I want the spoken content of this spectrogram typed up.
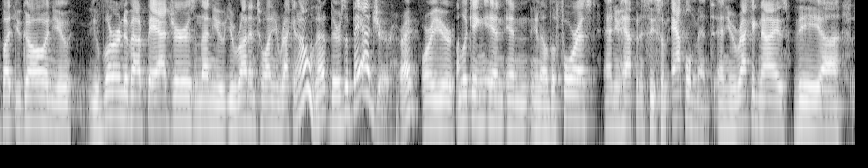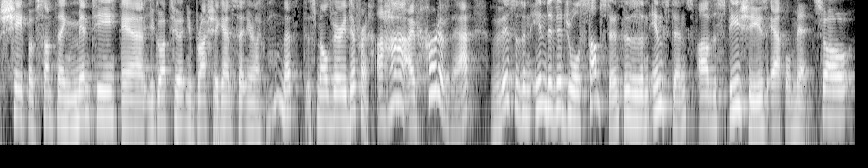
But you go and you you've learned about badgers and then you, you run into one and you reckon, oh, that there's a badger, right? Or you're looking in, in you know the forest and you happen to see some apple mint and you recognize the uh, shape of something minty and you go up to it and you brush against it and you're like, hmm, that smells very different. Aha, I've heard of that. This is an individual substance. This is an instance of the species apple mint. So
